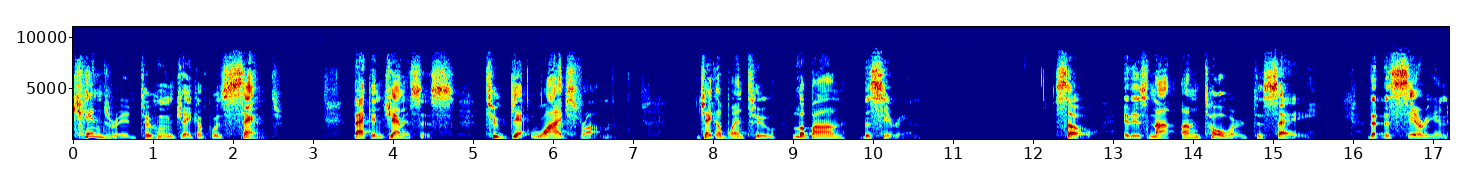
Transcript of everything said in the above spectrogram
kindred to whom Jacob was sent back in Genesis, to get wives from, Jacob went to Laban the Syrian. So it is not untoward to say that the Syrian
